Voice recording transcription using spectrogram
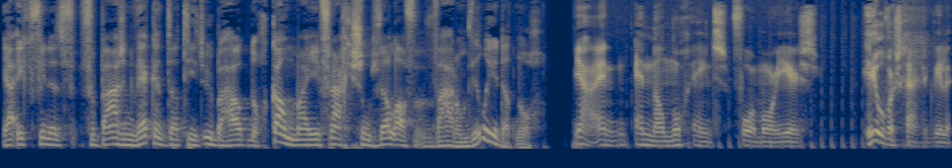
Ja, ik vind het verbazingwekkend dat hij het überhaupt nog kan. Maar je vraagt je soms wel af, waarom wil je dat nog? Ja, en, en dan nog eens voor more years. Heel waarschijnlijk willen.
